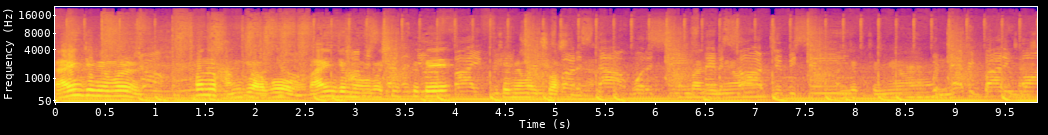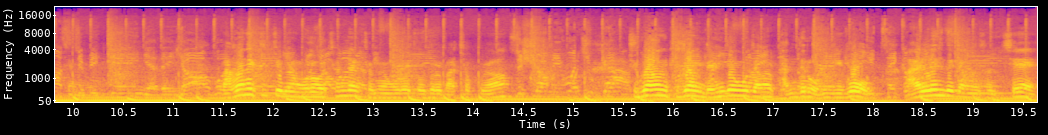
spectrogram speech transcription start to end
라인 조명을 선을 강조하고 라인 조명으로 싱크대 조명을 주었습니다. 선반 조명, 간접 조명. 마그네틱 조명으로 천장 조명으로 조도를 맞췄고요. 주방 기장 냉동고장을 반대로 옮기고 아일랜드장을 설치해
